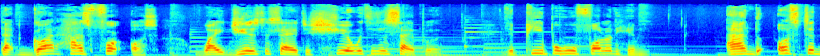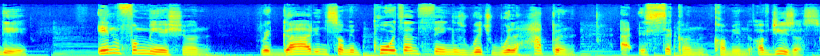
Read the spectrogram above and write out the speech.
that God has for us why Jesus decided to share with his disciples the people who followed him, and us today information regarding some important things which will happen at the second coming of Jesus.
